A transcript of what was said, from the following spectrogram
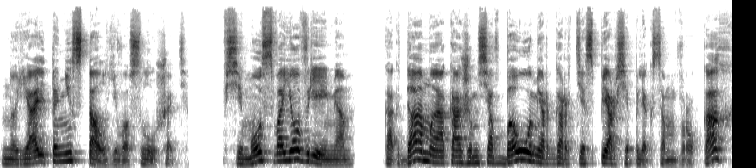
но Риальто не стал его слушать. Всему свое время. Когда мы окажемся в Баумергарте с персиплексом в руках,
